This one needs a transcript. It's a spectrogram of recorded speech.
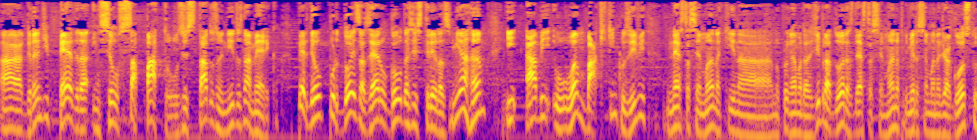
a grande pedra em seu sapato, os Estados Unidos da América. Perdeu por 2 a 0 o gol das estrelas Mia e Abi Wambach, que inclusive nesta semana aqui na, no programa das Vibradoras desta semana, primeira semana de agosto,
